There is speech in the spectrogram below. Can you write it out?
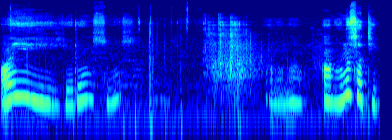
Ay görüyor musunuz? Ananı, ananı satayım.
